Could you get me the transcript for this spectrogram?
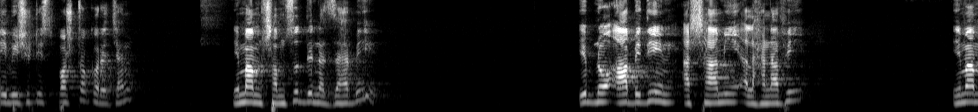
এই বিষয়টি স্পষ্ট করেছেন। ইমাম শামসুদ্দিন জাহাবি ইবনু আবিদিন আসামি আল হানাফি ইমাম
